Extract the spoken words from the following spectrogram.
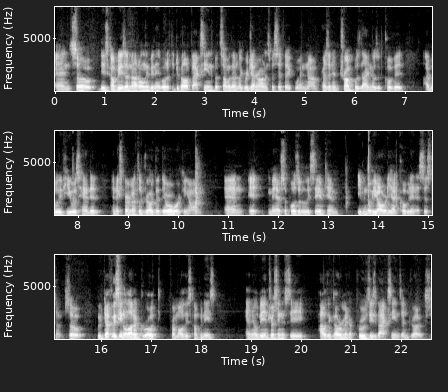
And so these companies have not only been able to develop vaccines, but some of them, like Regeneron in specific, when um, President Trump was diagnosed with COVID, I believe he was handed an experimental drug that they were working on, and it may have supposedly saved him, even though he already had COVID in his system. So we've definitely seen a lot of growth from all these companies, and it'll be interesting to see how the government approves these vaccines and drugs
